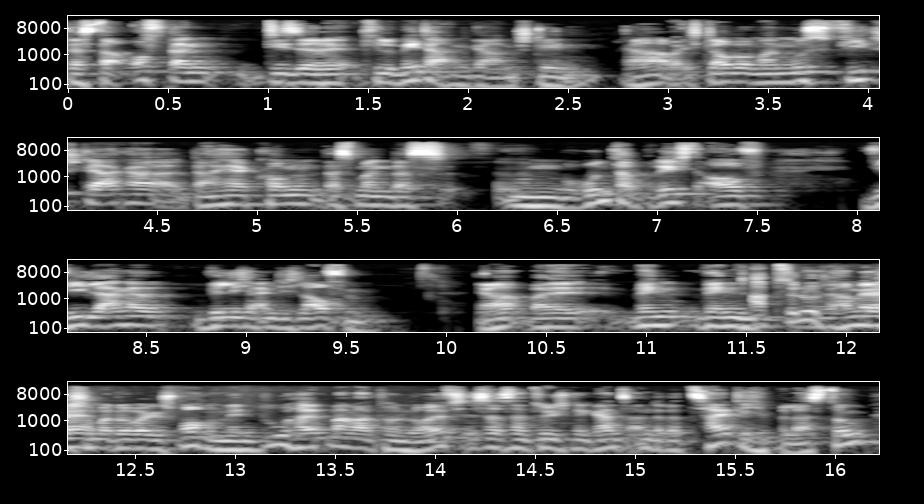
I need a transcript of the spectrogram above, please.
dass da oft dann diese Kilometerangaben stehen. Ja, aber ich glaube, man muss viel stärker daher kommen, dass man das ähm, runterbricht auf, wie lange will ich eigentlich laufen? Ja, weil wenn, wenn, Absolut. da haben wir ja, ja schon mal drüber gesprochen, wenn du Halbmarathon läufst, ist das natürlich eine ganz andere zeitliche Belastung,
